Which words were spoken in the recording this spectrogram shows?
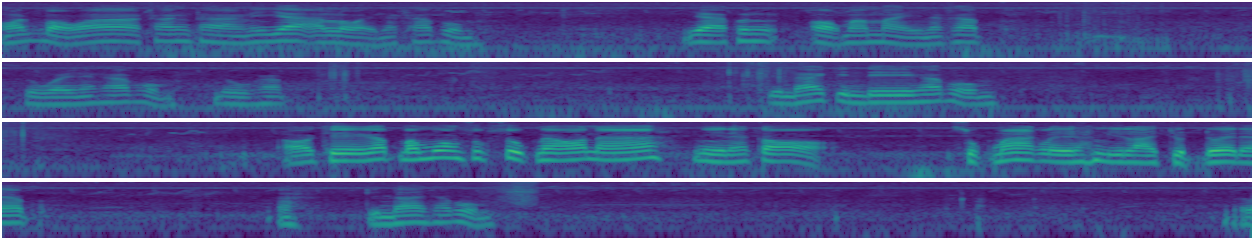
ออสบอกว่าข้างทางนี่หญ้าอร่อยนะครับผมหญ้าเพิ่งออกมาใหม่นะครับ สวยนะครับผมดูครับ กินได้กินดีครับผม โอเคครับมะม่วงสุกๆนะออสนะ นี่นะก็สุกมากเลยมีลายจุดด้วยนะครับอะกินได้ครับผมเดู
